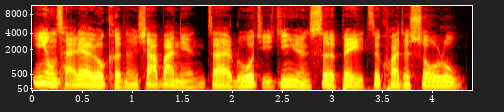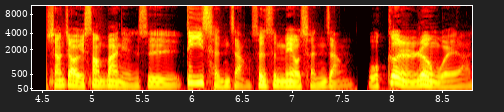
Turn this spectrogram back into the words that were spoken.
应用材料有可能下半年在逻辑晶圆设备这块的收入，相较于上半年是低成长，甚至没有成长。我个人认为啊，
